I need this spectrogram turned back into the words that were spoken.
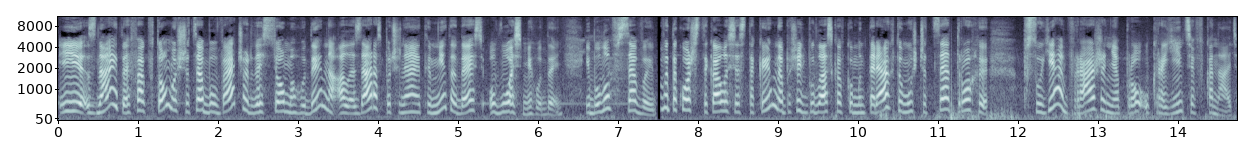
І знаєте, факт в тому, що це був вечір, десь сьома година, але зараз починає темніти десь о восьмій годині. І було все видно. Ви також стикалися з таким. Напишіть, будь ласка, в коментарях, тому що це трохи псує враження про українців в Канаді.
